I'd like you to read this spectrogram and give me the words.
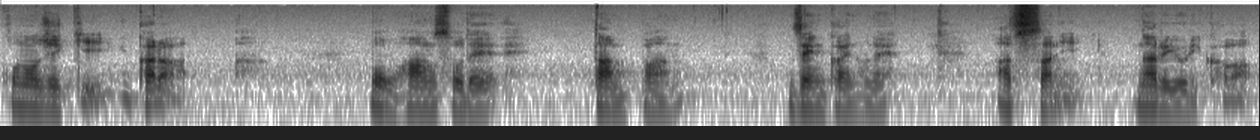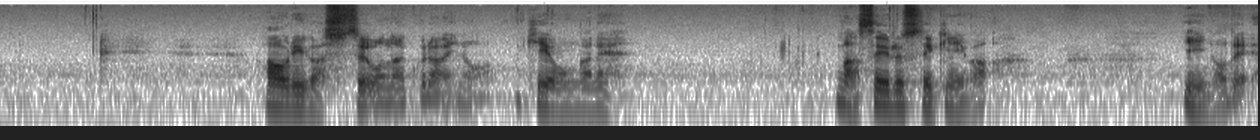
この時期からもう半袖短パン前回のね暑さになるよりかは煽りが必要なくらいの気温がねまあセールス的にはいいので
